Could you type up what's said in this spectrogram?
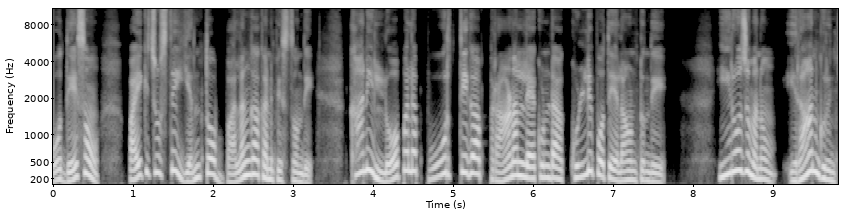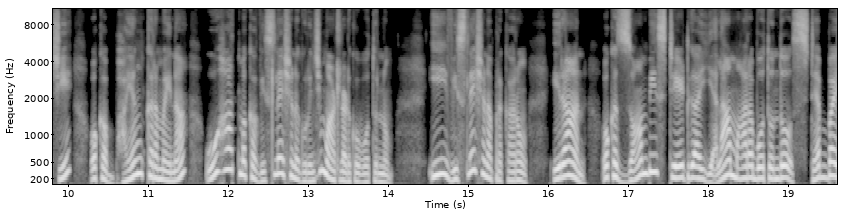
ఓ దేశం పైకి చూస్తే ఎంతో బలంగా కనిపిస్తుంది. కాని లోపల పూర్తిగా ప్రాణం లేకుండా కుళ్ళిపోతే ఎలా ఉంటుంది? ఈరోజు మనం ఇరాన్ గురించి ఒక భయంకరమైన ఊహాత్మక విశ్లేషణ గురించి మాట్లాడుకోబోతున్నాం. ఈ విశ్లేషణ ప్రకారం ఇరాన్ ఒక జాంబీ స్టేట్గా ఎలా మారబోతుందో స్టెప్ బై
